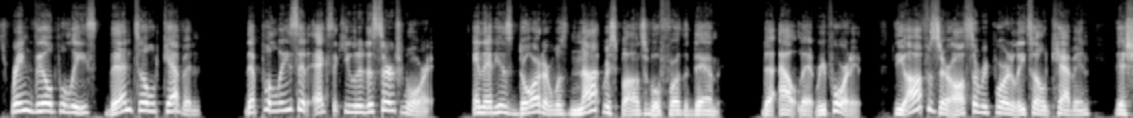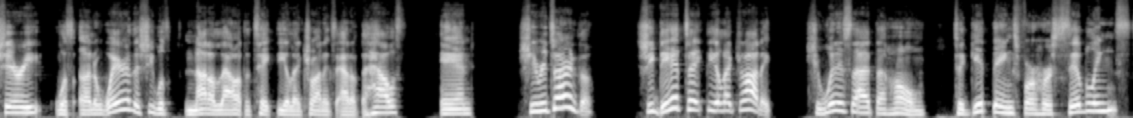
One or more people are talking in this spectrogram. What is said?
Springville police then told Kevin that police had executed a search warrant and that his daughter was not responsible for the damage, the outlet reported. The officer also reportedly told Kevin that Shari was unaware that she was not allowed to take the electronics out of the house, and she returned them. She did take the electronics. She went inside the home to get things for her siblings,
